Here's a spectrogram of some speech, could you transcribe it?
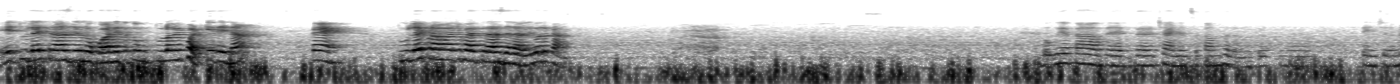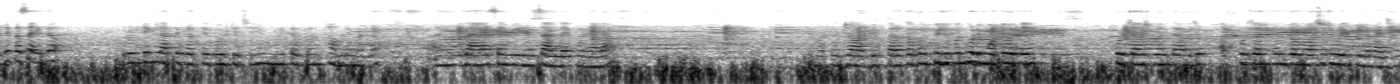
ए तुलाही त्रास देऊ नको आणि तर तू तुला मी फटके दे ना काय तुलाही प्रमाणाच्या बाहेर त्रास द्यायला लागले बरं का? बघूया काय होतं एकदा चॅनलचं काम झाल्यानंतर टेन्शन आहे. म्हणजे कसं एकदम रुटीन लागते प्रत्येक गोष्टीची. मी तोपर्यंत थांबले म्हटलं. आणि जायचा वेळ चालला आहे पुण्याला. म्हणजे जॉब बिब करा तो पण पिलू पण थोडी मोठी होते. पुढच्या वर्षपर्यंत म्हणजे पुढच्या वर्षपर्यंत दोन वर्षाची होईल पिलू माझी.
